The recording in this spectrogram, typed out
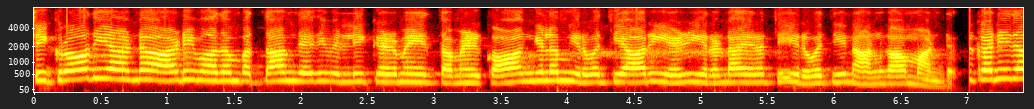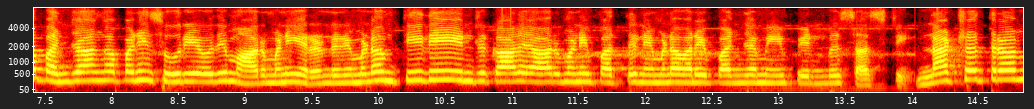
ஸ்ரீ குரோதி ஆண்டு ஆடி மாதம் பத்தாம் தேதி வெள்ளிக்கிழமை தமிழ் ஆங்கிலம் இருபத்தி ஆறு ஏழு இரண்டாயிரத்தி இருபத்தி நான்காம் ஆண்டு. கணித பஞ்சாங்கப்படி சூரிய உதயம் ஆறு மணி இரண்டு நிமிடம் திதி இன்று காலை ஆறு மணி பத்து நிமிடம் வரை பஞ்சமி பின்பு சஷ்டி. நட்சத்திரம்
